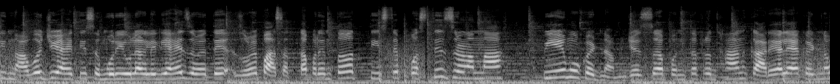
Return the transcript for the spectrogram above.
ती नावं जी आहे ती समोर येऊ लागलेली आहे. जवळ ते जवळपास आतापर्यंत तीस ते पस्तीस जणांना पीएमओ कडनं म्हणजेच पंतप्रधान कार्यालयाकडनं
